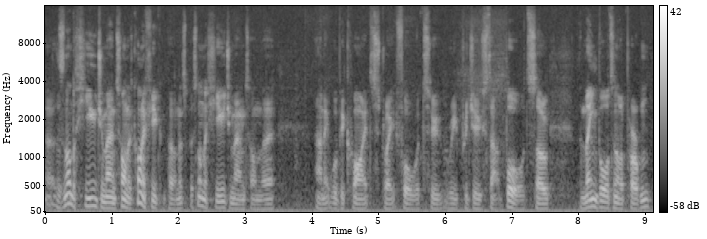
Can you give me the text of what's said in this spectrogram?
Uh, there's not a huge amount on There's quite a few components, but it's not a huge amount on there. And it will be quite straightforward to reproduce that board. So the main board's not a problem,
